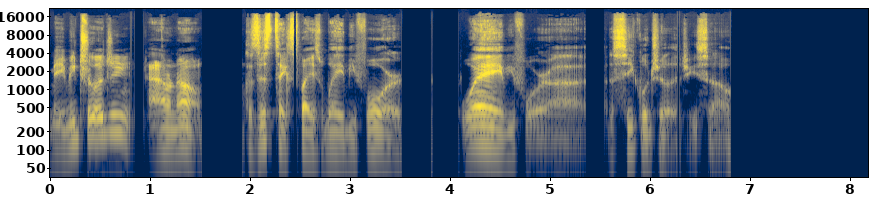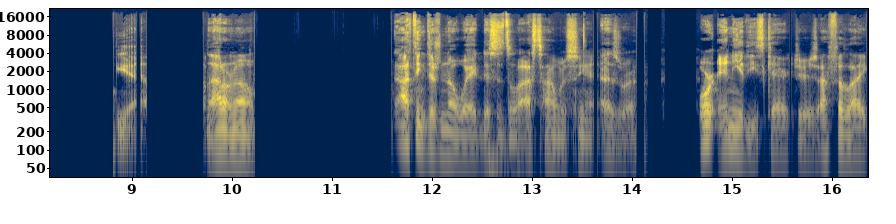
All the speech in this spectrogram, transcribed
maybe trilogy. I don't know because this takes place way before, way before uh the sequel trilogy. So yeah, I don't know. I think there's no way this is the last time we're seeing Ezra or any of these characters. I feel like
